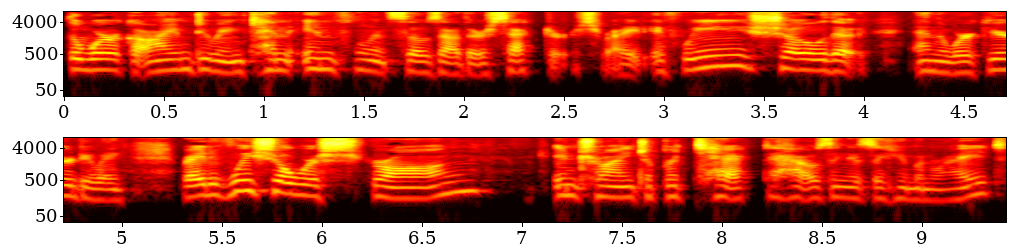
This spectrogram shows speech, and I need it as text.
the work I'm doing can influence those other sectors, right? If we show that, and the work you're doing, right? If we show we're strong in trying to protect housing as a human right.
